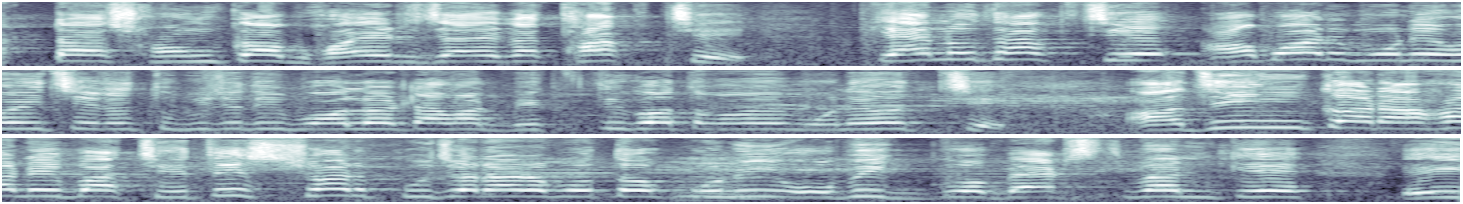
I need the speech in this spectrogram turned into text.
একটা শঙ্কা ভয়ের জায়গা থাকছে। কেন থাকছে? আবার মনে হয়েছে এটা তুমি যদি বলো এটা আমার ব্যক্তিগতভাবে মনে হচ্ছে। আজিঙ্কা রাহানে বা চেতেশ্বর পূজারার মতো কোনো অভিজ্ঞ ব্যাটসম্যানকে এই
